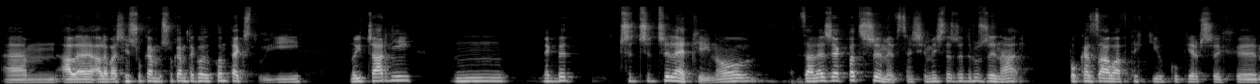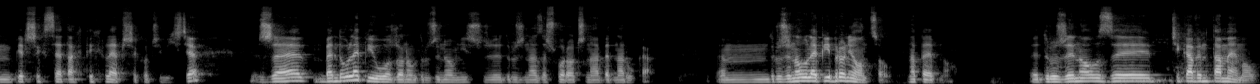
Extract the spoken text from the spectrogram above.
Em, ale, ale właśnie szukam, szukam tego kontekstu. I, no i Czarni jakby czy, czy, czy lepiej? No, zależy jak patrzymy. W sensie myślę, że drużyna pokazała w tych kilku pierwszych, pierwszych setach, tych lepszych oczywiście, że będą lepiej ułożoną drużyną niż y, drużyna zeszłoroczna Bednaruka. Drużyną lepiej broniącą, na pewno. Drużyną z ciekawym tamemą,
